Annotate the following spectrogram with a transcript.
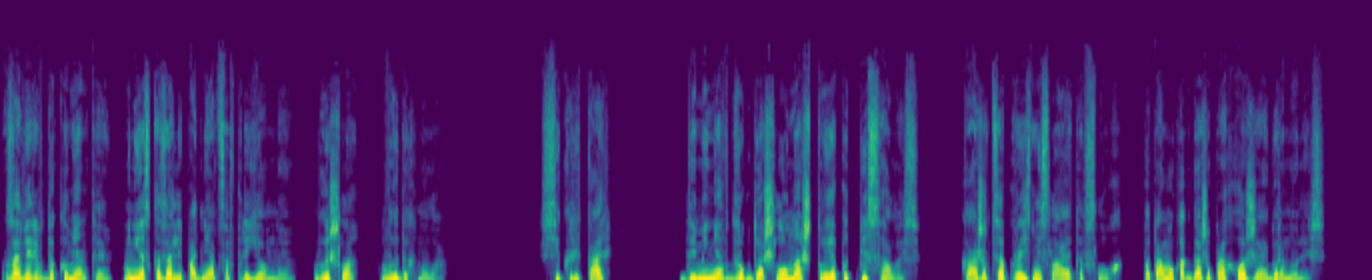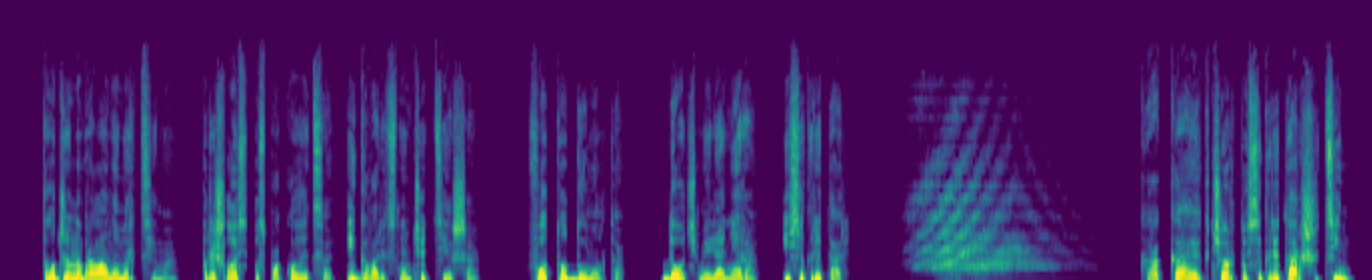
Заверив документы, мне сказали подняться в приемную. Вышла, выдохнула. Секретарь до меня вдруг дошло, на что я подписалась. Кажется, произнесла это вслух, потому как даже прохожие обернулись. Тут же набрала номер Тима. Пришлось успокоиться и говорить с ним чуть тише. Вот тут думал-то. Дочь миллионера и секретарь. «Какая к черту секретарша, Тим?»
